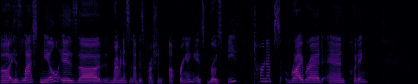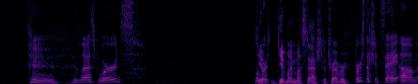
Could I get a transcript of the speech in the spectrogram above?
Uh, his last meal is uh, reminiscent of his Prussian upbringing. It's roast beef, turnips, rye bread, and pudding. His last words. Well, give, first, give my mustache to Trevor. First, I should say um,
